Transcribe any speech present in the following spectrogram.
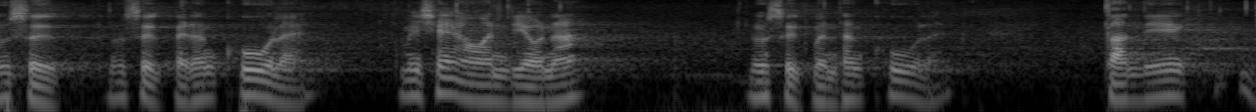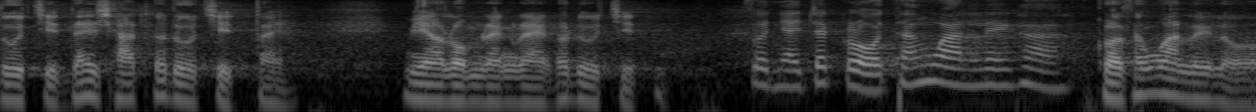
รู้สึก รู้สึกไปทั้งคู่แหละ ไม่ใช่เอาอันเดียวนะ รู้สึกมันทั้งคู่แหละ ตอนนี้ดูจิตได้ชัดก็ดูจิตไป มีอารมณ์แรงๆก็ดูจิต ส่วนใหญ่จะโกรธทั้งวันเลยค่ะ โกรธทั้งวันเลยเหรอ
